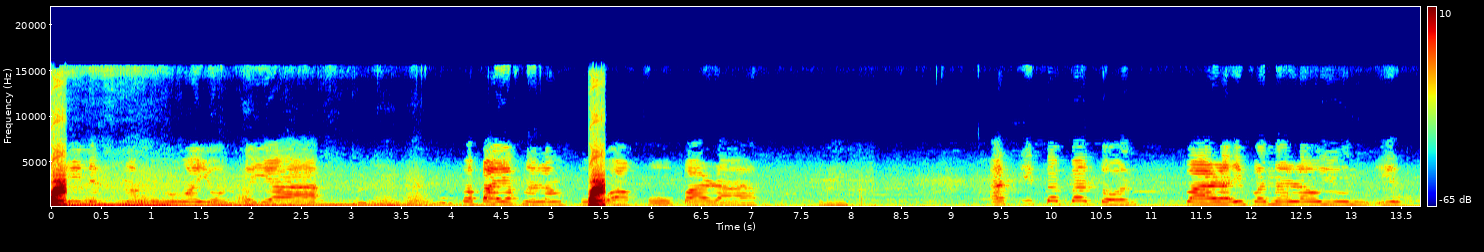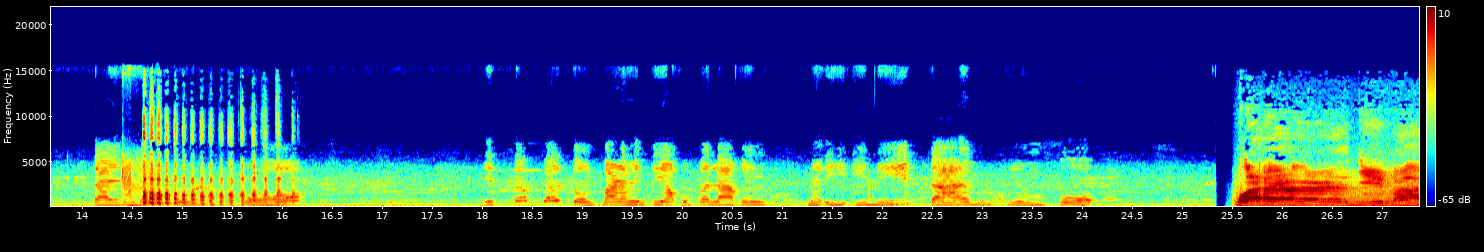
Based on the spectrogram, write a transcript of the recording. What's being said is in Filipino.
Init na po ngayon, kaya papayak na lang po ako para hmm, at ito pa doon para ipanaraw yung style ko. Ito pa doon para hindi ako palaging naiinitan. Yun po. Pwede ka!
